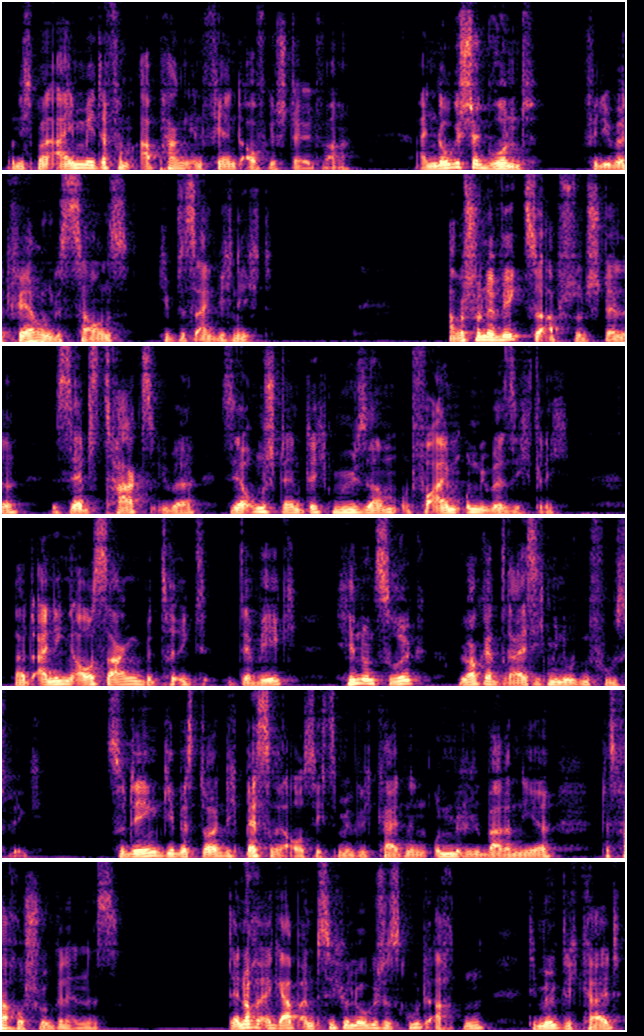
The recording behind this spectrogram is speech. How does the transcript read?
und nicht mal einen Meter vom Abhang entfernt aufgestellt war. Ein logischer Grund für die Überquerung des Zauns gibt es eigentlich nicht. Aber schon der Weg zur Absturzstelle ist selbst tagsüber sehr umständlich, mühsam und vor allem unübersichtlich. Laut einigen Aussagen beträgt der Weg hin und zurück locker 30 Minuten Fußweg. Zudem gäbe es deutlich bessere Aussichtsmöglichkeiten in unmittelbarer Nähe des Fachhochschulgeländes. Dennoch ergab ein psychologisches Gutachten die Möglichkeit,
